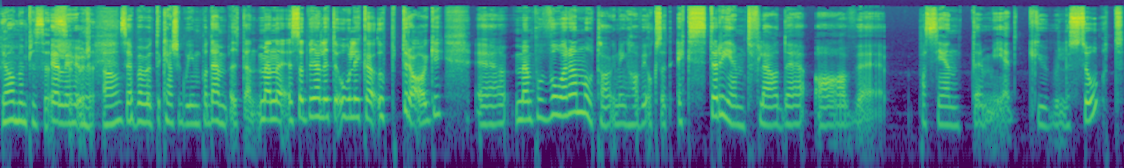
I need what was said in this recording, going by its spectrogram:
Ja men precis. Eller hur? Ja. Så jag behöver inte kanske gå in på den biten. Men, eh, så att vi har lite olika uppdrag. Eh, men på våran mottagning har vi också ett extremt flöde av eh, patienter med gulsot,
